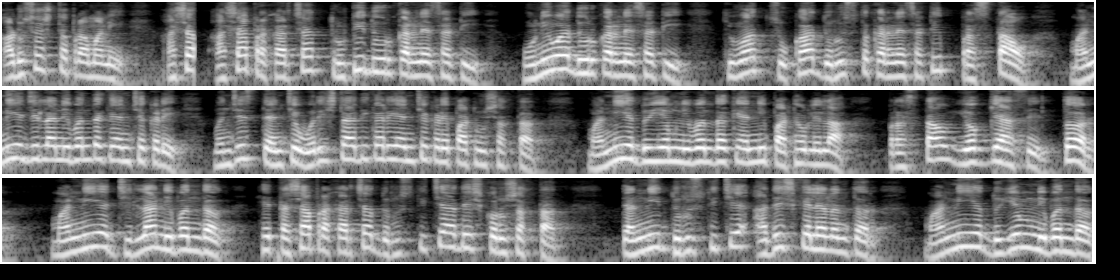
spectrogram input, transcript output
अडुसष्ट प्रमाणे अशा अशा प्रकारच्या त्रुटी दूर करण्यासाठी उणिवा दूर करण्यासाठी किंवा चुका दुरुस्त करण्यासाठी प्रस्ताव माननीय जिल्हा निबंधक यांच्याकडे म्हणजेच त्यांचे वरिष्ठ अधिकारी यांच्याकडे पाठवू शकतात. माननीय दुय्यम निबंधक यांनी पाठवलेला प्रस्ताव योग्य असेल तर माननीय जिल्हा निबंधक हे तशा प्रकारच्या दुरुस्तीचे आदेश करू शकतात. त्यांनी दुरुस्तीचे आदेश केल्यानंतर माननीय दुय्यम निबंधक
